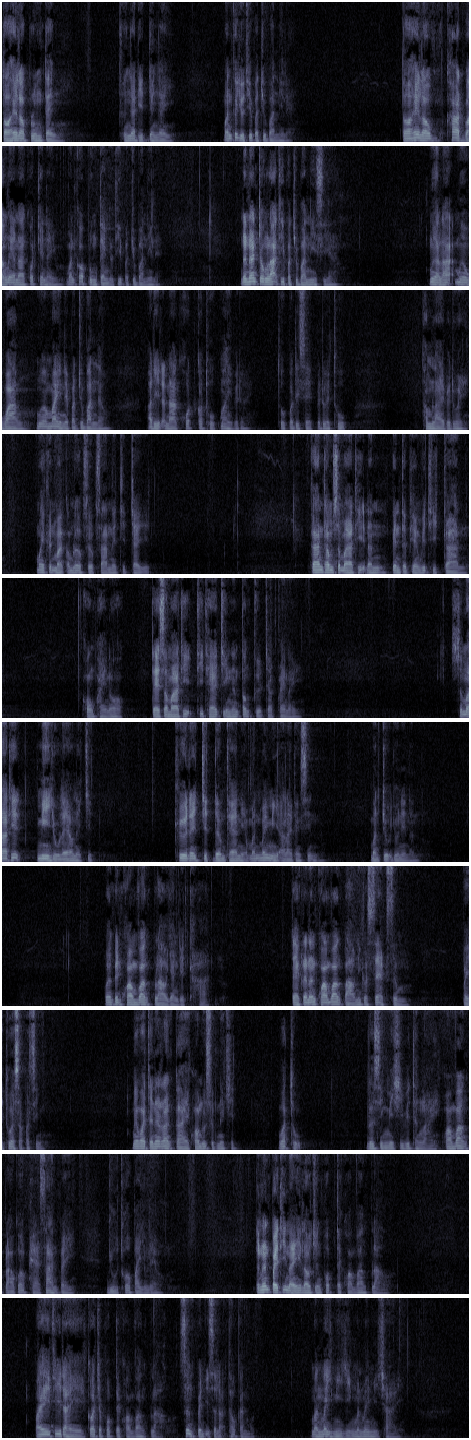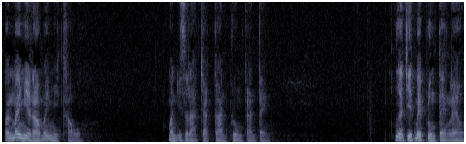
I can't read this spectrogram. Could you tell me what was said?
ต่อให้เราปรุงแต่งถึงอดีตยังไง มันก็อยู่ที่ปัจจุบันนี่แหละ ต่อให้เราคาดหวังในอนาคตแค่ไหน มันก็ปรุงแต่งอยู่ที่ปัจจุบันนี่แหละ ดังนั้นจงละที่ปัจจุบันนี่เสีย เมื่อละเมื่อวางเมื่อไม่ในปัจจุบันแล้ว อดีตอนาคตก็ถูกไหม้ไปด้วย ถูกปฏิเสธไปด้วยถูกทำลายไปด้วย ไม่ขึ้นมากำเริบเสบสามในจิตใจอีก การทำสมาธินั้นเป็นแต่เพียงวิธีการของภายนอก แต่สมาธิที่แท้จริงนั้นต้องเกิดจากภายใน สมาธิมีอยู่แล้วในจิต คือในจิตเดิมแท้เนี่ยมันไม่มีอะไรทั้งสิ้น บรรจุอยู่ในนั้น มันเป็นความว่างเปล่าอย่างเด็ดขาด แต่กระนั้นความว่างเปล่านี่ก็แทรกซึม ไปทั่วสรรพสิ่ง ไม่ว่าจะในร่างกายความรู้สึกนึกคิด วัตถุ หรือสิ่งมีชีวิตทั้งหลาย ความว่างเปล่าก็แผ่ซ่านไปอยู่ทั่วไปอยู่แล้ว ดังนั้นไปที่ไหนเราจึงพบแต่ความว่างเปล่า ไปที่ใดก็จะพบแต่ความว่างเปล่า ซึ่งเป็นอิสระเท่ากันหมด มันไม่มีหญิงมันไม่มีชาย มันไม่มีเราไม่มีเขา มันอิสระจากการปรุงการแต่ง เมื่อจิตไม่ปรุงแต่งแล้ว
